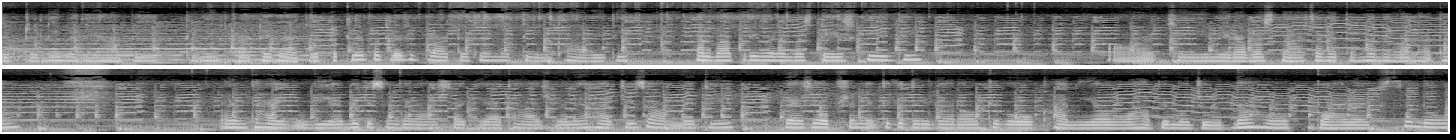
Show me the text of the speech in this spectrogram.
लिटरली मैंने यहाँ पे तीन पराठे खाए थे पतले पतले से पराठे थे, मैं तीन खा रही थी। हलवा पूड़ी मैंने बस टेस्ट की थी। और जी, मेरा बस नाश्ता ख़त्म होने वाला था। इंतहाई दिया भी किस्म का नाश्ता किया था आज मैंने। हर चीज़ सामने थी। तो ऐसे ऑप्शन नहीं थी कि दिल कह रहा हो कि वो खानी है और वहाँ पे मौजूद ना हो। बॉयल एग्स से दो।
